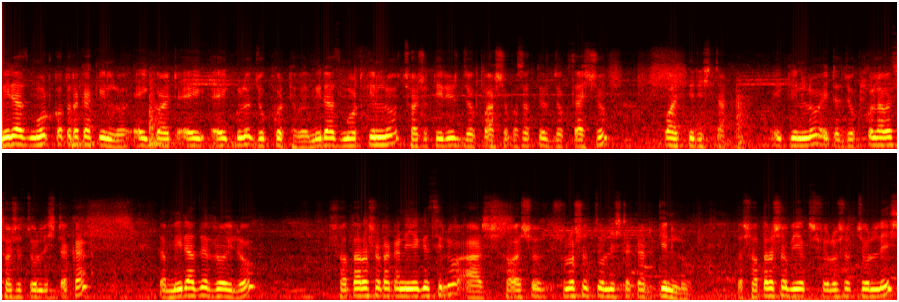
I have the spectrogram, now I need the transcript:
মিরাজ মোট কত টাকা কিনলো? এই কয়টা এই এইগুলো যোগ করতে হবে। মিরাজ মোট কিনলো ছয়শো তিরিশ যোগ পাঁচশো পঁচাত্তর যোগ চারশো পঁয়ত্রিশ টাকা। এই কিনলো, এটা যোগ করলে হবে ছয়শো চল্লিশ টাকা। তা মিরাজের রইল, সতেরোশো টাকা নিয়ে গেছিল আর ছয়শো ষোলোশো চল্লিশ টাকার কিনলো। তো সতেরোশো বিয়োগ ষোলোশো চল্লিশ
